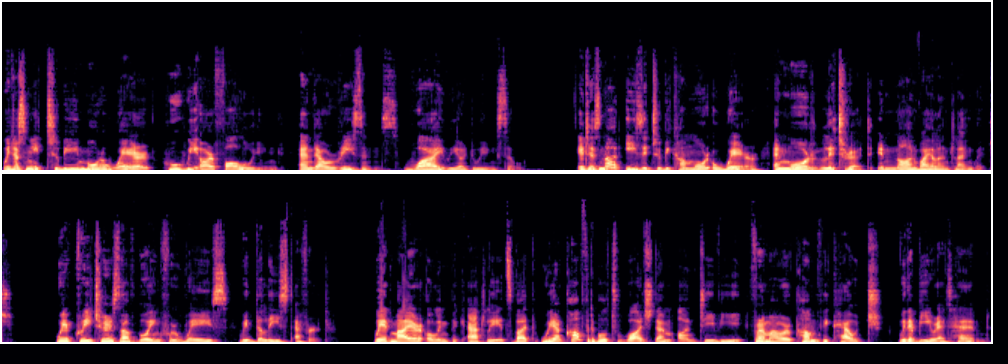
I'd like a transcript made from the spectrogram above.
We just need to be more aware who we are following and our reasons why we are doing so. It is not easy to become more aware and more literate in nonviolent language. We're creatures of going for ways with the least effort. We admire Olympic athletes, but we are comfortable to watch them on TV from our comfy couch with a beer at hand.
